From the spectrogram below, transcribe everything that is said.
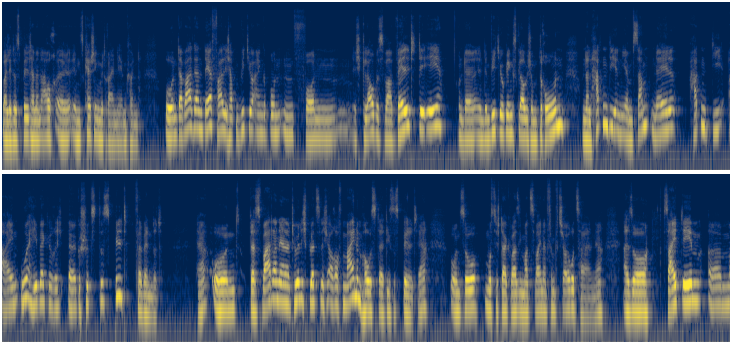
weil ihr das Bild dann auch äh, ins Caching mit reinnehmen könnt. Und da war dann der Fall, ich habe ein Video eingebunden von, ich glaube, es war Welt.de und in dem Video ging es, glaube ich, um Drohnen. Und dann hatten die in ihrem Thumbnail, hatten die ein urhebergeschütztes Bild verwendet. Ja, und das war dann ja natürlich plötzlich auch auf meinem Hoster, dieses Bild, ja. Und so musste ich da quasi mal 250 Euro zahlen, ja. Also seitdem ähm,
